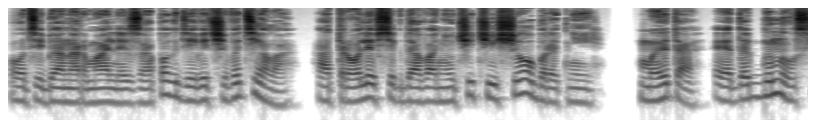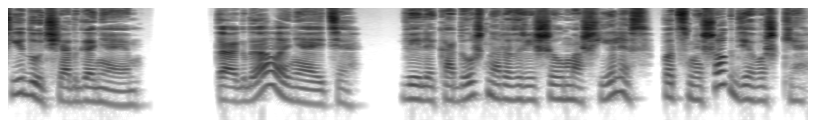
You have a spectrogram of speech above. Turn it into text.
«У тебя нормальный запах девичьего тела, а тролли всегда вонючий чище оборотней. Мы-то эдак гнус едучий отгоняем». «Тогда воняете», — великодушно разрешил Машелес под смешок девушки.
